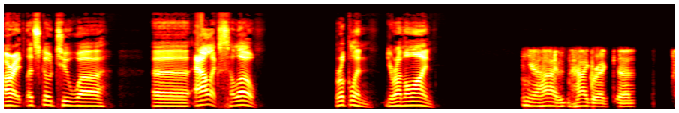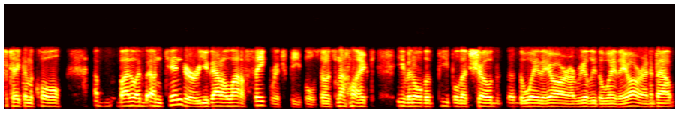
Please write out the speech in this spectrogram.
All right, let's go to uh, Alex, hello. Brooklyn, you're on the line. Yeah, hi, hi, Greg, uh, for taking the call. Uh, by the way, on Tinder, you got a lot of fake rich people, so it's not like even all the people that show the, the way they are are really the way they are. And about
